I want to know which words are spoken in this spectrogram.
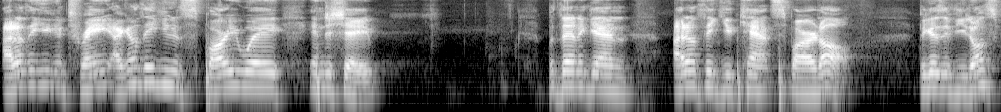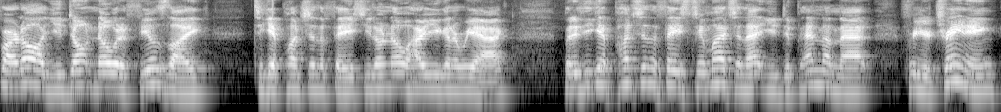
I don't think you can train. I don't think you can spar your way into shape. But then again, I don't think you can't spar at all. Because if you don't spar at all, you don't know what it feels like to get punched in the face. You don't know how you're going to react. But if you get punched in the face too much and that you depend on that for your training,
